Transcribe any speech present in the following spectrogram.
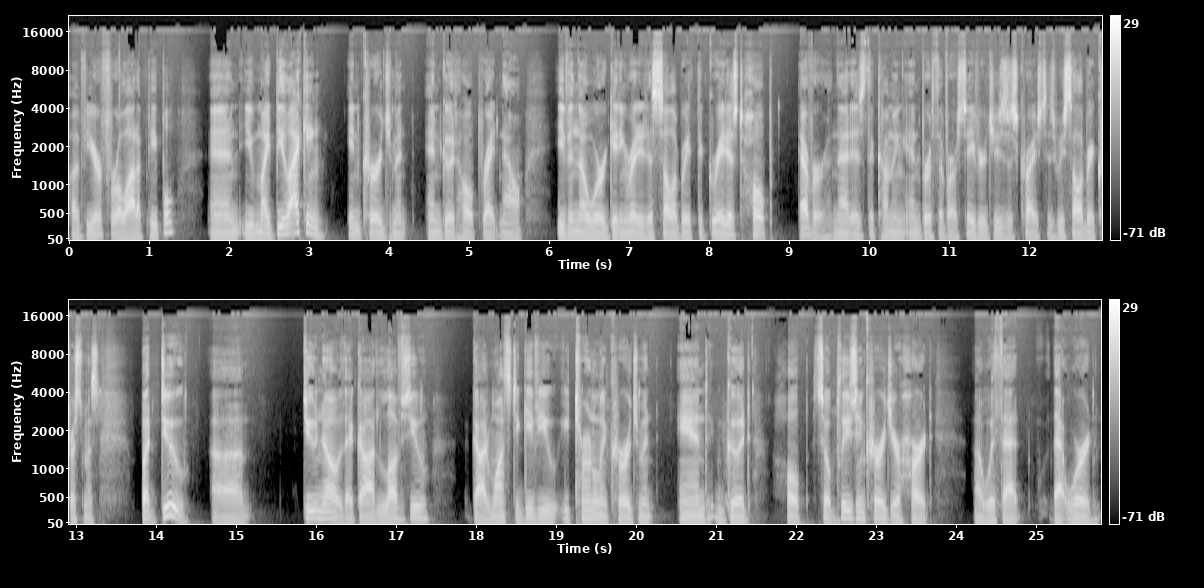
of year for a lot of people, and you might be lacking encouragement and good hope right now, even though we're getting ready to celebrate the greatest hope ever, and that is the coming and birth of our Savior Jesus Christ as we celebrate Christmas. But do uh, do know that God loves you. God wants to give you eternal encouragement and good hope. So please encourage your heart uh, with that that word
